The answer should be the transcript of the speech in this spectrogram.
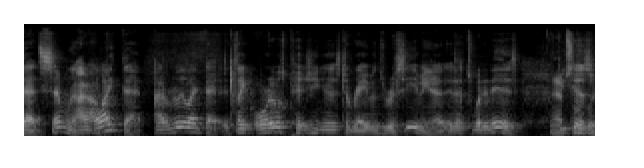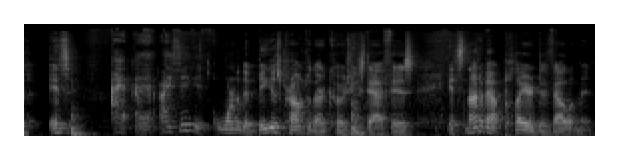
that similar. I, I like that. I really like that. It's like Orioles pitching is to Ravens receiving. That's what it is. Absolutely. Because it's I, I, I think one of the biggest problems with our coaching staff is it's not about player development.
